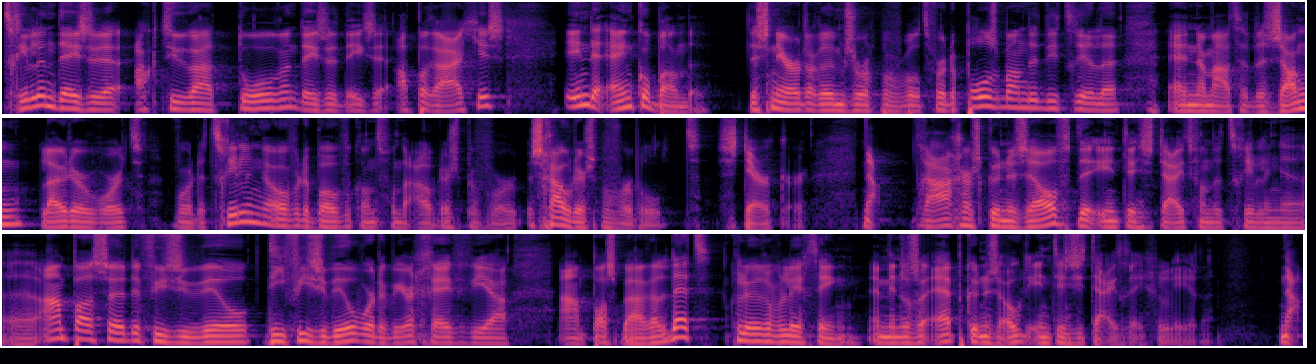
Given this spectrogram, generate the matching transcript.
trillen deze actuatoren, deze, deze apparaatjes, in de enkelbanden. De snare zorgt bijvoorbeeld voor de polsbanden die trillen. En naarmate de zang luider wordt, worden trillingen over de bovenkant van de ouders schouders bijvoorbeeld sterker. Nou, dragers kunnen zelf de intensiteit van de trillingen uh, aanpassen, de visueel, die visueel worden weergegeven via aanpasbare LED-kleurenverlichting. En middels een app kunnen ze ook de intensiteit reguleren. Nou,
